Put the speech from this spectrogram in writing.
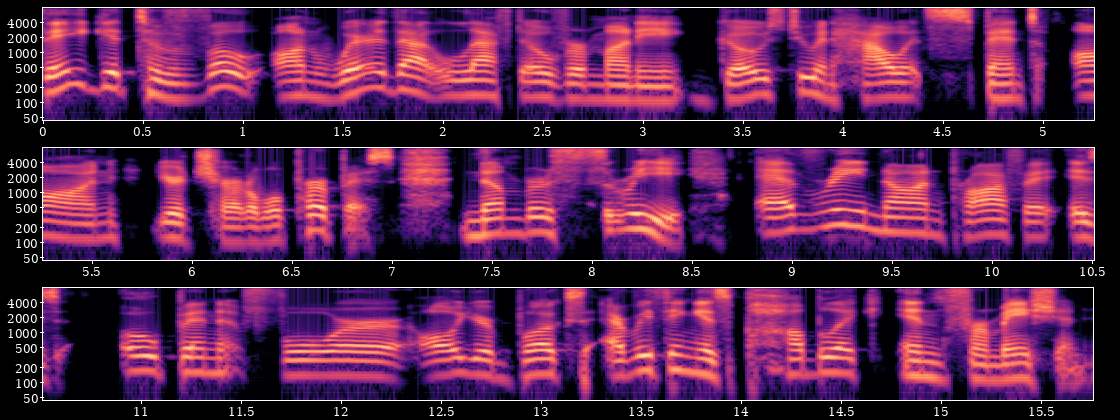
they get to vote on where that leftover money goes to and how it's spent on your charitable purpose. Number three, every nonprofit is open for all your books. Everything is public information,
